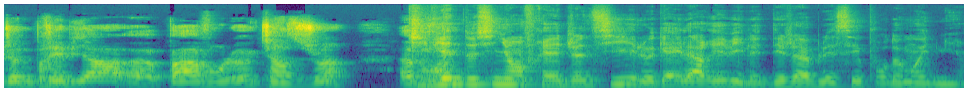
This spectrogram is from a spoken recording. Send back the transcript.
John Brebbia euh, pas avant le 15 juin. Euh, Qui viennent de signer en free agency le gars il arrive il est déjà blessé pour deux mois et demi. hein.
